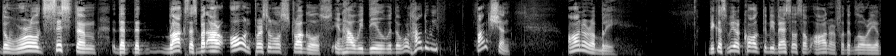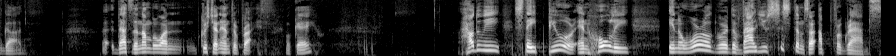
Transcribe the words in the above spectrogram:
the world system that, that blocks us, but our own personal struggles in how we deal with the world. How do we function honorably? Because we are called to be vessels of honor for the glory of God. Uh, that's the number one Christian enterprise, okay? How do we stay pure and holy in a world where the value systems are up for grabs?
